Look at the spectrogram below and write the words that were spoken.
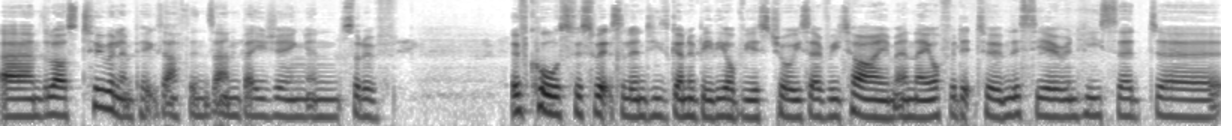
um, the last two Olympics, Athens and Beijing, and sort of, of course, for Switzerland, he's going to be the obvious choice every time. And they offered it to him this year, and he said, uh,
